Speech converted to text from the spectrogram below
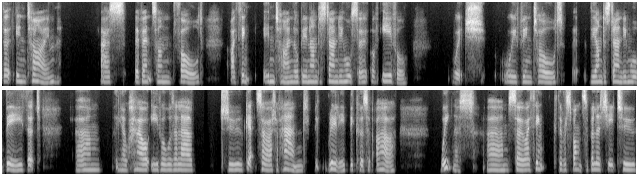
that in time, as events unfold, I think in time there'll be an understanding also of evil, which we've been told uh, the understanding will be that, um, you know, how evil was allowed to get so out of hand, really because of our weakness. Um, so I think the responsibility to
